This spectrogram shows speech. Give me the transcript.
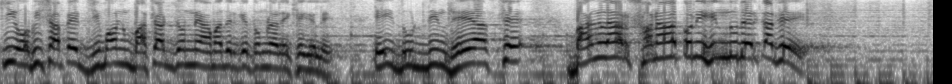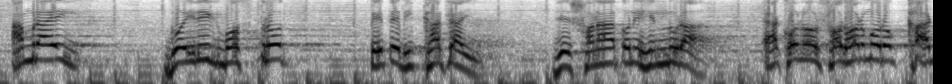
কি অভিশাপের জীবন বাঁচার জন্য আমাদেরকে তোমরা রেখে গেলে। এই দুর্দিন ধেয়ে আসছে বাংলার সনাতনী হিন্দুদের কাছে। আমরা এই গৈরিক বস্ত্র পেতে ভিক্ষা চাই যে সনাতনী হিন্দুরা এখনও স্বধর্ম রক্ষার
